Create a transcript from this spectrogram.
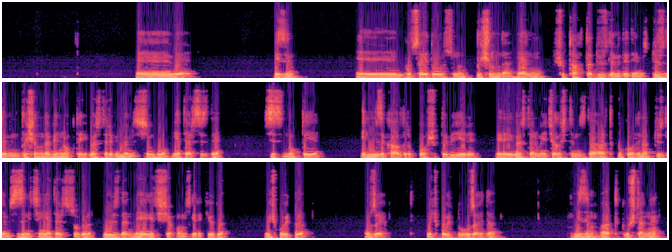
Ee, ve bizim e, bu sayı doğrusunun dışında yani şu tahta düzlemi dediğimiz düzlemin dışında bir noktayı gösterebilmemiz için bu yetersizdi. Siz noktayı elinizi kaldırıp boşlukta bir yeri e, göstermeye çalıştığınızda artık bu koordinat düzlemi sizin için yetersiz olur. Bu yüzden neye geçiş yapmamız gerekiyordu? 3 boyutlu uzaya. 3 boyutlu uzayda bizim artık 3 tane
